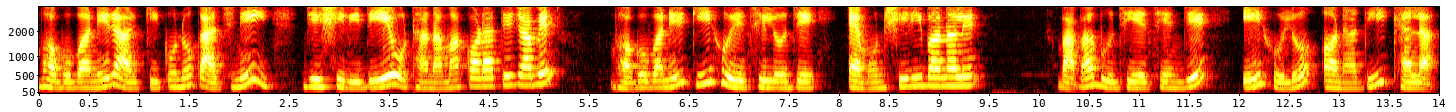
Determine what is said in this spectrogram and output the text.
ভগবানের আর কি কোনো কাজ নেই যে সিঁড়ি দিয়ে ওঠানামা করাতে যাবেন? ভগবানের কি হয়েছিল যে এমন সিঁড়ি বানালেন? বাবা বুঝিয়েছেন যে, এ হলো অনাদি খেলা।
